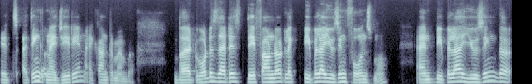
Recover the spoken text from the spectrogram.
It's i think nigerian i can't remember. But what is that is they found out like people are using phones more and people are using the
